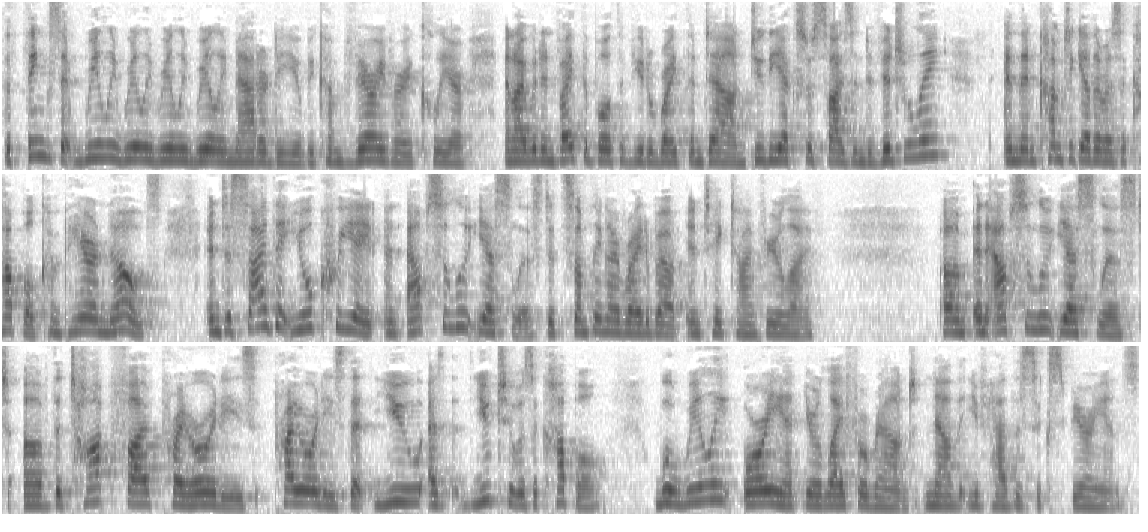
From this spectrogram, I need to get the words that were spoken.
the things that really, really, really, really matter to you become very, very clear. And I would invite the both of you to write them down. Do the exercise individually, and then come together as a couple, compare notes, and decide that you'll create an absolute yes list. It's something I write about in Take Time for Your Life um, an absolute yes list of the top five priorities, priorities that you as you two as a couple will really orient your life around now that you've had this experience.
